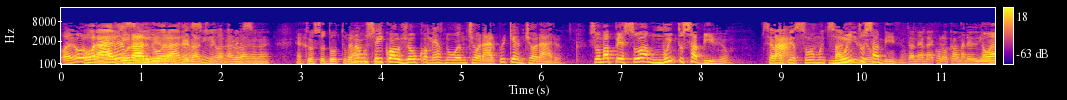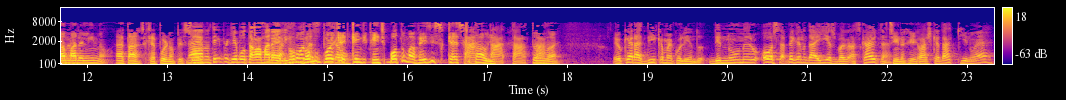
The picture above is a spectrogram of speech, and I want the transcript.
Horário, Horário é Horário, assim, verdade, horário é verdade, assim, verdade, horário é verdade, assim. É que eu sou do outro Eu lado. não sei qual jogo começa no anti-horário. Por que anti-horário? Sou uma pessoa muito sabível. Você é Tá. uma pessoa muito sabível. Muito sabível. Então, né, vai colocar o amarelinho. Não é né? amarelinho, não. Ah, tá. Você quer pôr na pessoa? Ah, não tem por que botar o amarelinho. Vamos, Foda-se, vamos pôr que, então. que, que a gente bota uma vez e esquece Tá, que tá ali. tá, tá, Então tá. vai. Eu quero a dica, Marco Lindo, de número... Ô, você tá pegando daí as, as cartas? Sim, daqui. Eu acho que é daqui, não é?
